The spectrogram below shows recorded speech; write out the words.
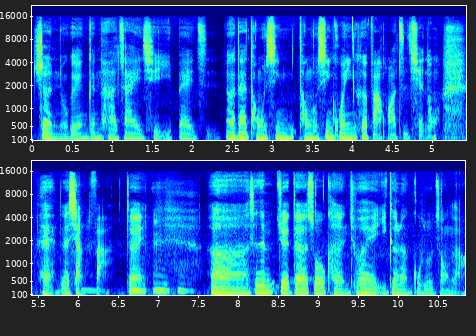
证我跟跟他在一起一辈子。那个在同性同性婚姻合法化之前哦，哎的想法，对，嗯嗯，呃，甚至觉得说我可能就会一个人孤独终老，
